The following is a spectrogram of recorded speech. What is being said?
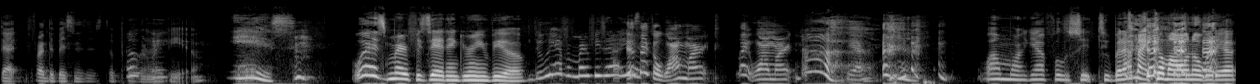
that for the businesses to pull and review. Yes. Where's Murphy's at in Greenville? Do we have a Murphy's out here? It's like a Walmart, like Walmart. Ah. Yeah, Walmart, y'all full of shit too. But I might come on over there.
